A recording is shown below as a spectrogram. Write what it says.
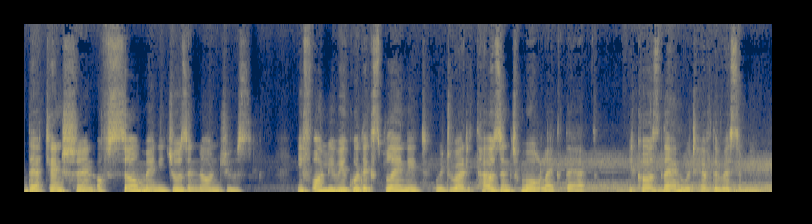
the attention of so many Jews and non Jews. If only we could explain it, we'd write a thousand more like that, because then we'd have the recipe.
